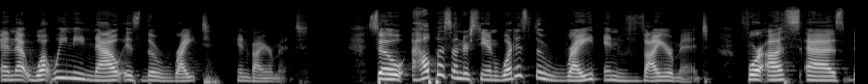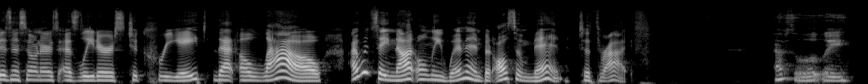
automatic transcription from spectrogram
and that what we need now is the right environment so, help us understand what is the right environment for us as business owners, as leaders to create that allow, I would say, not only women, but also men to thrive. Absolutely.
